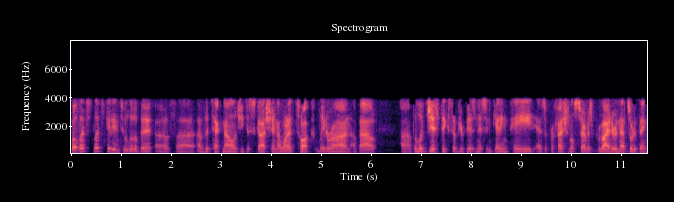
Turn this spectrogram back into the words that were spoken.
Well, let's let's get into a little bit of uh, of the technology discussion. I want to talk later on about uh, the logistics of your business and getting paid as a professional service provider and that sort of thing.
